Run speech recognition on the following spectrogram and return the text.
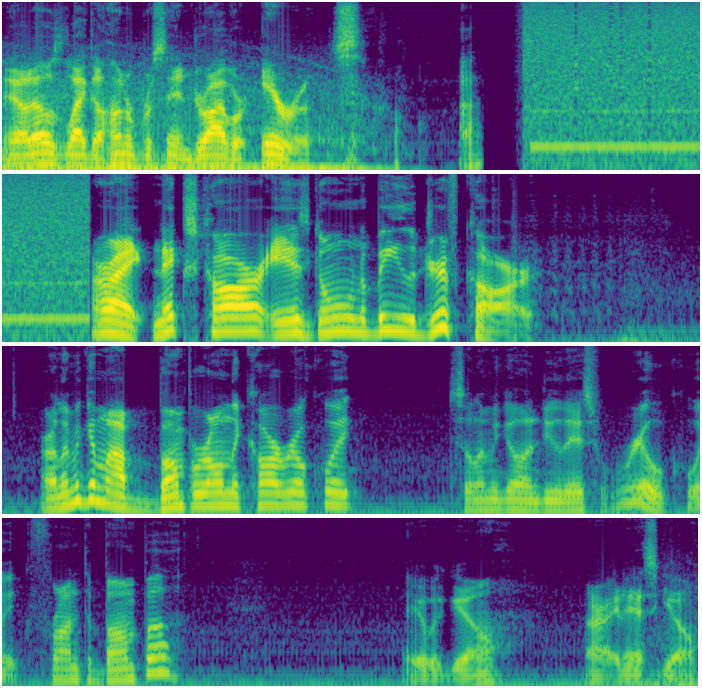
Yeah, that was like 100% driver error. Alright, next car is going to be the drift car. Alright, let me get my bumper on the car real quick. So let me go and do this real quick. Front bumper. There we go. Alright, let's go.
